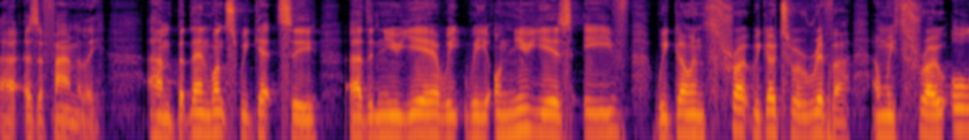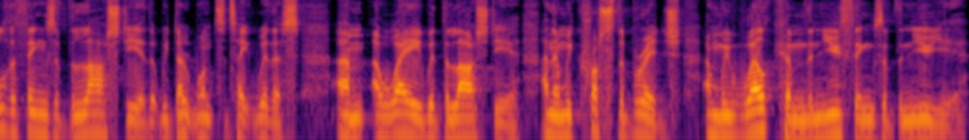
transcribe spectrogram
uh, as a family. Um, but then once we get to uh, the new year, we, we on New Year's Eve we go and throw we go to a river and we throw all the things of the last year that we don't want to take with us um, away with the last year, and then we cross the bridge and we welcome the new things of the new year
